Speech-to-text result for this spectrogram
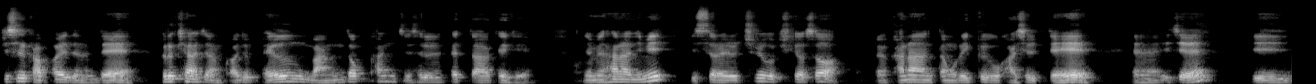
빚을 갚아야 되는데 그렇게 하지 않고 아주 배응망덕한 짓을 했다 그 얘기예요. 왜냐하면 하나님이 이스라엘을 출애굽시켜서 가나안 땅으로 이끌고 가실 때 이제 이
